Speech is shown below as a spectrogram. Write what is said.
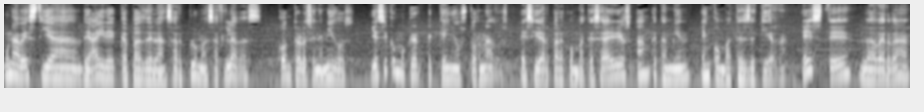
una bestia de aire capaz de lanzar plumas afiladas contra los enemigos y así como crear pequeños tornados. Es ideal para combates aéreos, aunque también en combates de tierra. Este, la verdad,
